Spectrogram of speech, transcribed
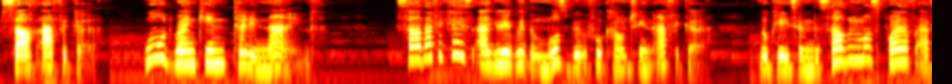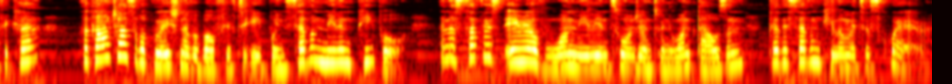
South Africa World Ranking 39th South Africa is arguably the most beautiful country in Africa. Located in the southernmost part of Africa, the country has a population of about 58.7 million people and a surface area of 1,221,037 km square.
